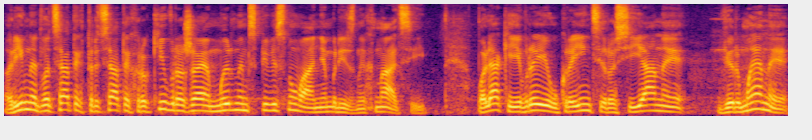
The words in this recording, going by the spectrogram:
Рівне 20-30-х років вражає мирним співіснуванням різних націй. Поляки, євреї, українці, росіяни, вірмени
